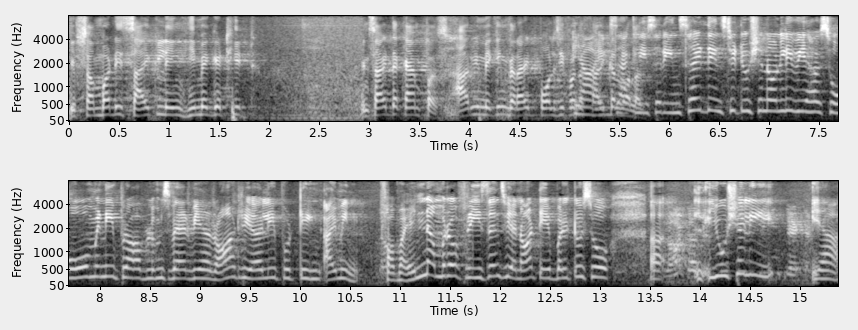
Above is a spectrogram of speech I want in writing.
If somebody is cycling, he may get hit. Inside the campus? Are we making the right policy for yeah, the cycle exactly. wallahs? Sir, inside the institution only, we have so many problems where we are not really putting. I mean, for a number of reasons, we are not able to. So, uh, usually, yeah.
